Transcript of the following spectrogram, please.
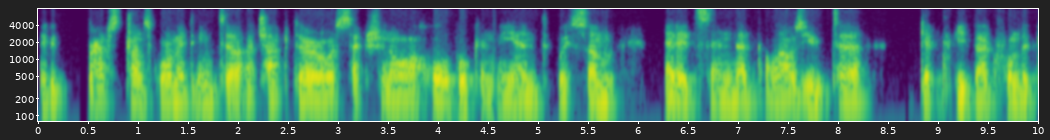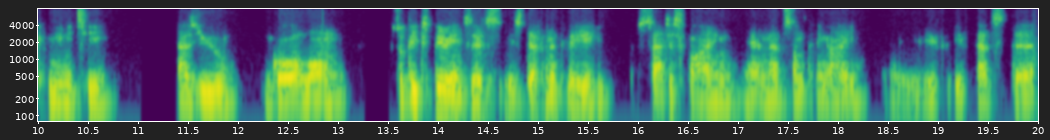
they could perhaps transform it into a chapter or a section or a whole book in the end with some edits, and that allows you to get feedback from the community as you go along so the experience is is definitely satisfying and that's something i if if that's the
